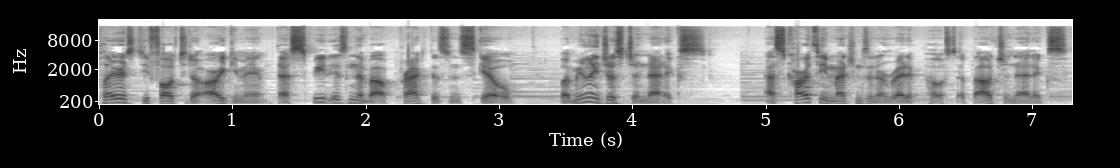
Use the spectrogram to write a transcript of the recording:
players default to the argument that speed isn't about practice and skill, but merely just genetics. As Karthy mentions in a Reddit post about genetics,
